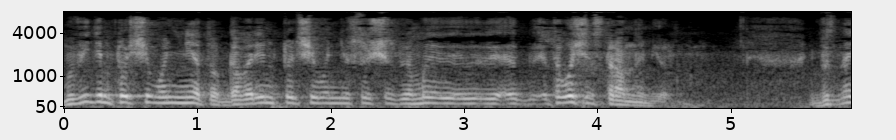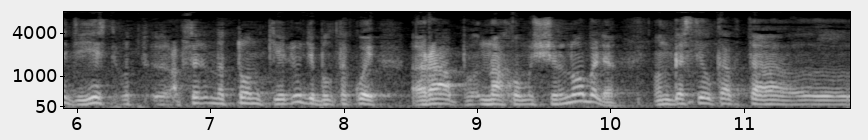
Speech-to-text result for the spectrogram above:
Мы видим то, чего нету, говорим то, чего не существует. Мы, э, это очень странный мир. Вы знаете, есть вот э, абсолютно тонкие люди. Был такой раб Нахум из Чернобыля. Он гостил как-то э,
